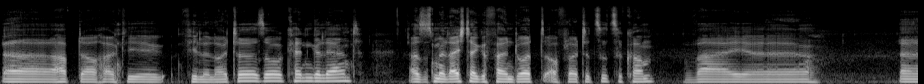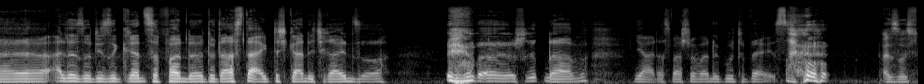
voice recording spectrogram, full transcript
äh, habe da auch irgendwie viele Leute so kennengelernt. Also es ist mir leichter gefallen, dort auf Leute zuzukommen, weil äh, alle so diese Grenze von äh, du darfst da eigentlich gar nicht rein so überschritten haben. Ja, das war schon mal eine gute Base. also ich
